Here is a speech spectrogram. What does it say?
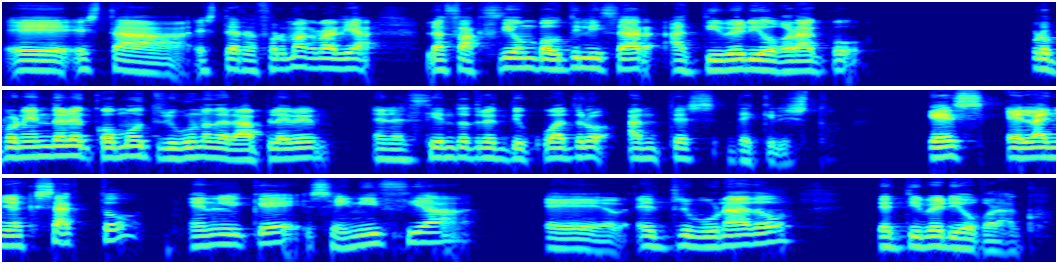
eh, esta, esta reforma agraria, la facción va a utilizar a Tiberio Graco, proponiéndole como tribuno de la plebe en el 134 a.C., que es el año exacto en el que se inicia eh, el tribunado de Tiberio Graco.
